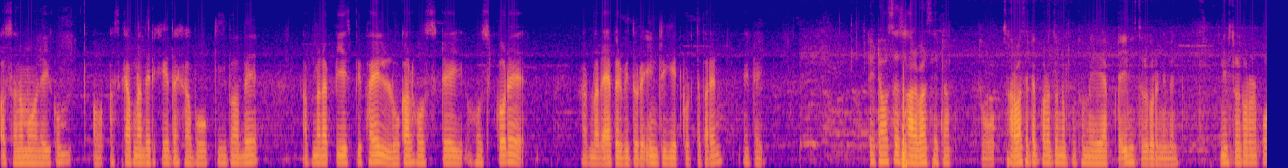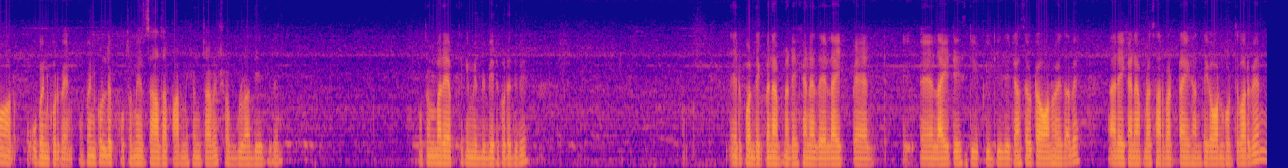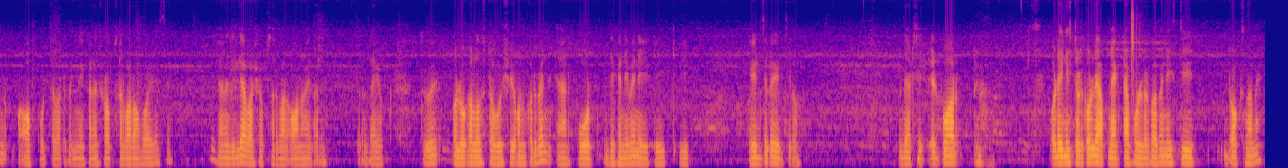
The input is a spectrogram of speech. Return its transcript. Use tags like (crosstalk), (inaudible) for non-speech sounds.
আসসালামু আলাইকুম। আজকে আপনাদেরকে দেখাবো কীভাবে আপনারা পিএসপি ফাইল লোকাল হোস্টে হোস্ট করে আপনার অ্যাপের ভিতরে ইন্টিগ্রেট করতে পারেন। এটাই। এটা হচ্ছে সার্ভার সেট আপ তো সার্ভার সেট আপ করার জন্য প্রথমে এই অ্যাপটা ইনস্টল করে নেবেন। ইনস্টল করার পর ওপেন করবেন। ওপেন করলে প্রথমে যা যা পারমিশন চাবে সবগুলা দিয়ে দেবেন। প্রথমবার অ্যাপ থেকে মেবি বের করে দিবে। এরপর দেখবেন আপনার এখানে যে লাইট প্যাড লাইট এসডিপিডি যেটা আছে ওটা অন হয়ে যাবে। আর এখানে আপনার সার্ভারটা এখান থেকে অন করতে পারবেন অফ করতে পারবেন। এখানে সব সার্ভার অফ হয়ে গেছে। এখানে দিলে আবার সব সার্ভার অন হয়ে যাবে। তো যাই হোক, তো লোকাল হোস্ট অবশ্যই অন করবেন। আর পোর্ট দেখে নেবেন eight eight eight eight zero eight zero that's it এরপর (clears throat) ওটা ইনস্টল করলে আপনি একটা ফোল্ডার পাবেন এইচটি ডক্স নামে।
